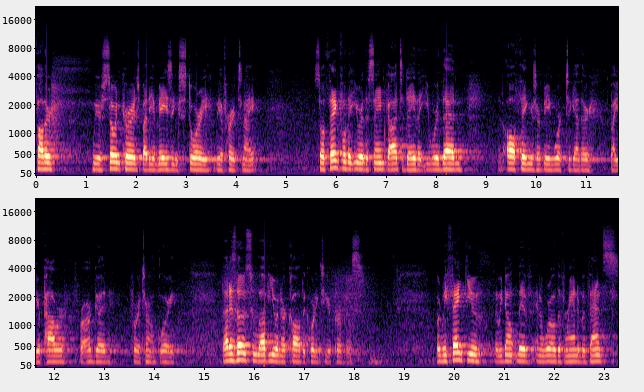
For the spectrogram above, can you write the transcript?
Father, we are so encouraged by the amazing story we have heard tonight. So thankful that you are the same God today that you were then, and all things are being worked together by your power for our good, for eternal glory. That is those who love you and are called according to your purpose. Lord, we thank you that we don't live in a world of random events,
